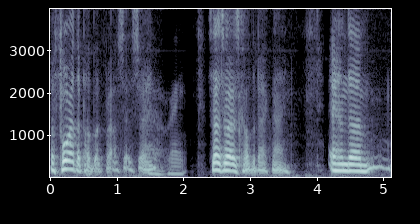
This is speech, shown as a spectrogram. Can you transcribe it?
before the public process, right? Oh, right. So that's why it was called the back nine. And um,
